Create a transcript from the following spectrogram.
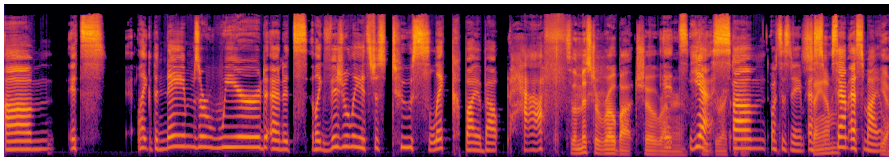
Um, it's like the names are weird and it's like visually it's just too slick by about half. It's the Mr. Robot showrunner. It's yes. directed it. Um what's his name? Sam? Sam Esmail. Yeah.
